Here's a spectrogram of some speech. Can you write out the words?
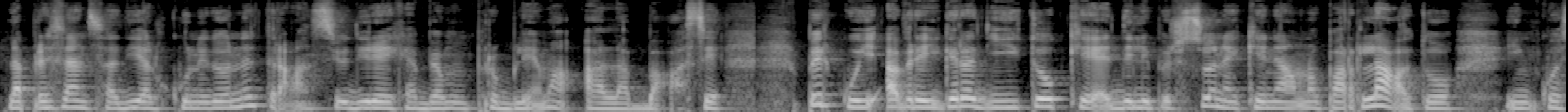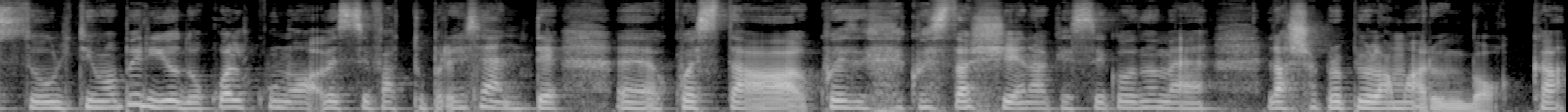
la presenza di alcune donne trans, io direi che abbiamo un problema alla base. Per cui avrei gradito che delle persone che ne hanno parlato in questo ultimo periodo qualcuno avesse fatto presente eh, questa, que- questa scena che secondo me lascia proprio l'amaro in bocca.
